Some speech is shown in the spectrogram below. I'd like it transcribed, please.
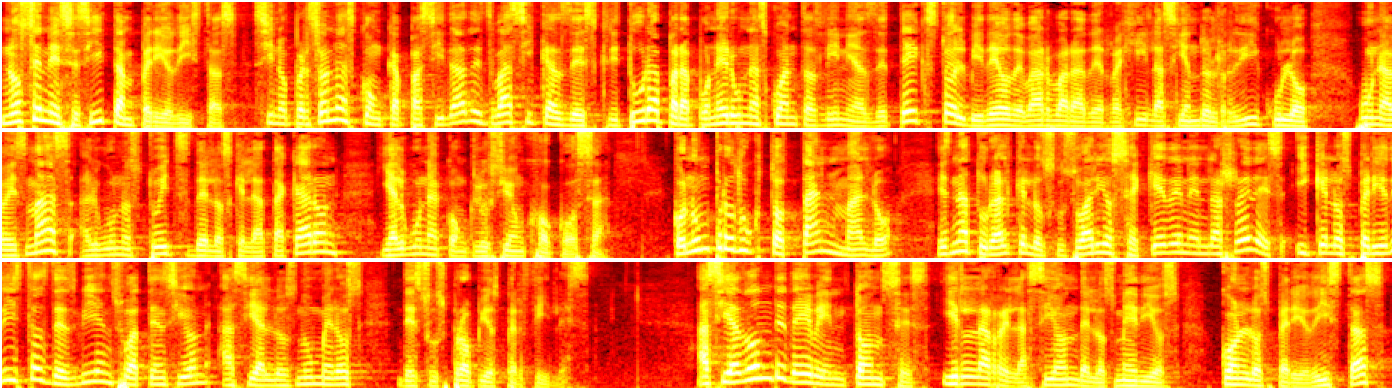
no se necesitan periodistas, sino personas con capacidades básicas de escritura para poner unas cuantas líneas de texto, el video de Bárbara de Regil haciendo el ridículo una vez más, algunos tweets de los que la atacaron y alguna conclusión jocosa. Con un producto tan malo, es natural que los usuarios se queden en las redes y que los periodistas desvíen su atención hacia los números de sus propios perfiles. ¿Hacia dónde debe entonces ir la relación de los medios con los periodistas?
